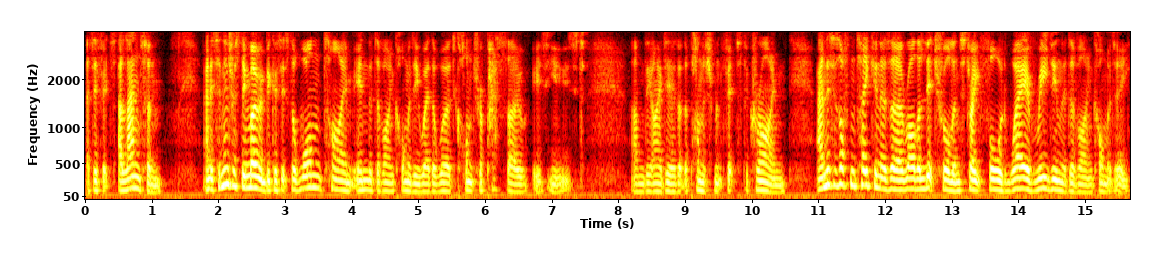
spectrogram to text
as if it's a lantern. And it's an interesting moment because it's the one time in the Divine Comedy where the word contrapasso is used. Um, the idea that the punishment fits the crime. And this is often taken as a rather literal and straightforward way of reading the Divine Comedy.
